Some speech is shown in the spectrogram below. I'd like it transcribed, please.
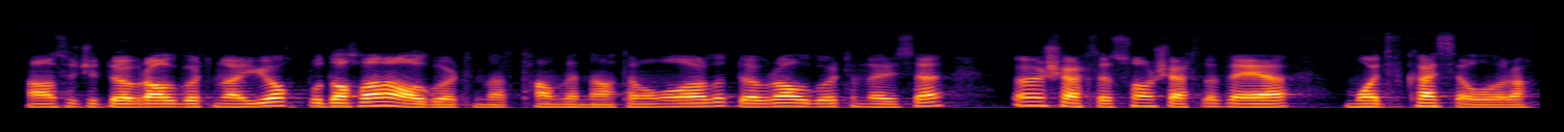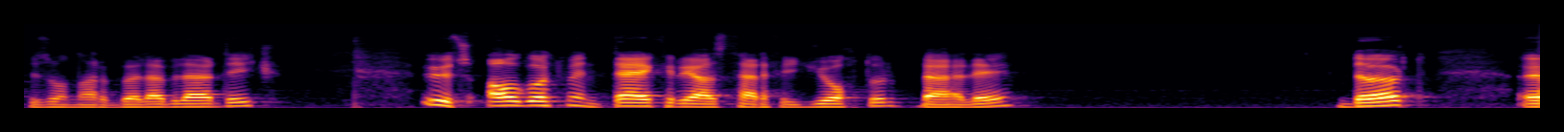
Hansı ki, dövrə alqoritmləri yox, budaqlanan alqoritmlər tam və natamam olardı. Dövrə alqoritmləri isə ön şərtli, son şərtli və ya modifikasiyalı olaraq biz onları bölə bilərdik. 3. Alqoritmin dəqiq riyazi tərifi yoxdur. Bəli. 4. E,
